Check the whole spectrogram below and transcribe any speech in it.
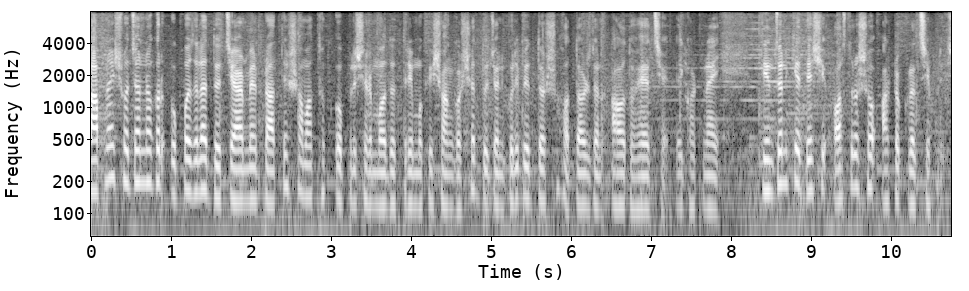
পাবনায় সুজাননগর উপজেলার দুই চেয়ারম্যান, প্রার্থী, সমর্থক ও পুলিশের মধ্যে ত্রিমুখী সংঘর্ষে দুজন গুলিবিদ্ধ সহ দশজন আহত হয়েছে। এই ঘটনায় তিনজনকে দেশি অস্ত্রসহ আটক করেছে পুলিশ।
